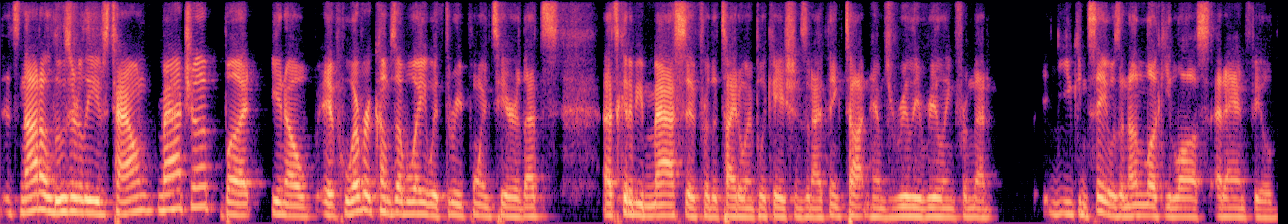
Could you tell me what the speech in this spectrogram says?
it's not a loser leaves town matchup, but you know, if whoever comes away with three points here, that's that's going to be massive for the title implications. And I think Tottenham's really reeling from that. You can say it was an unlucky loss at Anfield.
